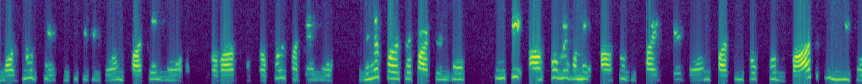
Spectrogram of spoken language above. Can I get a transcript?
मौजूद थे किसी किसी जयंत पाटिल हो पवार प्रफुल्ल पटेल हो, दिलीप परसे पाटिल हो, उनकी आँखों में हमें आँसू दिखाई दिए। जयंत पाटिल को खुद बात भी नहीं कर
